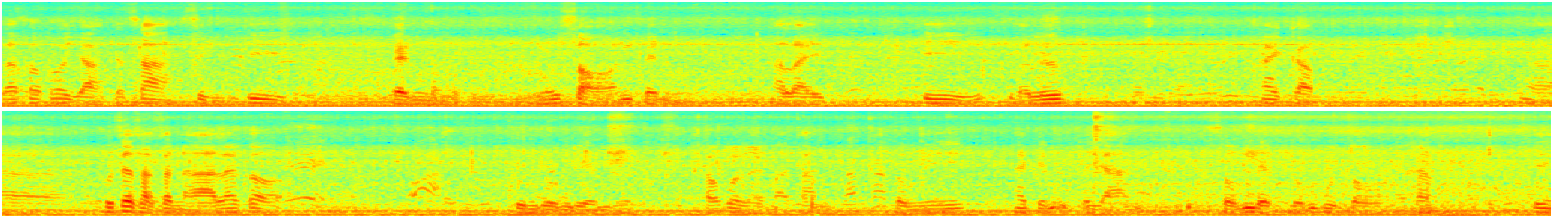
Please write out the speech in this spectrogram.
แล้วเขาก็อยากจะสร้างสิ่งที่เป็นหนูสอนเป็นอะไรที่ระลึกให้กับพุทธศาสนาแล้วก็คุณดวงเดือนด้วย เขาก็เลยมาทำตรงนี้ให้เป็นอุทยานสมเด็จหลวงปู่โตนะครับ ซึ่ง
